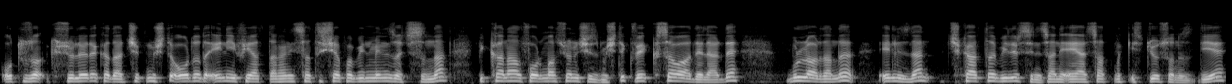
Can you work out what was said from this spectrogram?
30 küsürlere kadar çıkmıştı. Orada da en iyi fiyattan hani satış yapabilmeniz açısından bir kanal formasyonu çizmiştik ve kısa vadelerde buralardan da elinizden çıkartabilirsiniz. Hani eğer satmak istiyorsanız diye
